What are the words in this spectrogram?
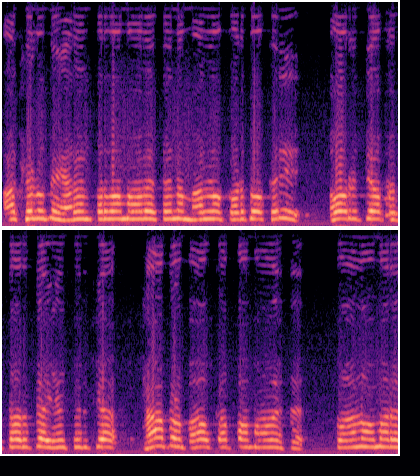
આ ખેડૂતને હેરાન કરવામાં આવે છે અને માલનો કડતો કરી સો રૂપિયા, પચાસ રૂપિયા, એસી રૂપિયા ના પણ ભાવ કાપવામાં આવે છે. તો આનો અમારે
